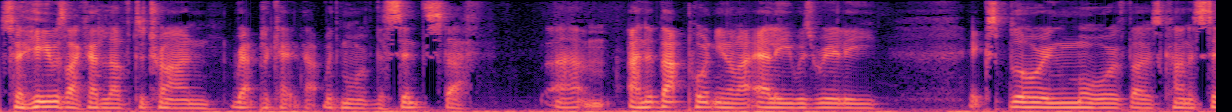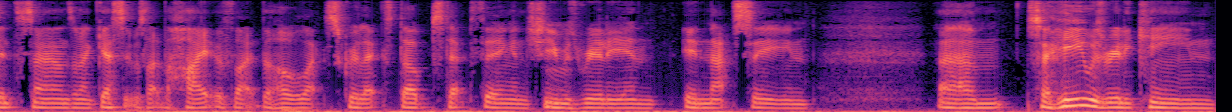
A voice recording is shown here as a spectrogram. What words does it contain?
So he was like, I'd love to try and replicate that with more of the synth stuff. Um, and at that point, you know, like Ellie was really exploring more of those kind of synth sounds and I guess it was like the height of like the whole like Skrillex dubstep thing and she Mm. was really in in that scene um so he was really keen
